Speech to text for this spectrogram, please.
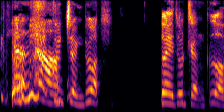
天哪，就整个。对，就整个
